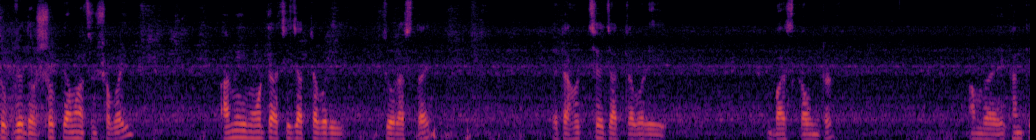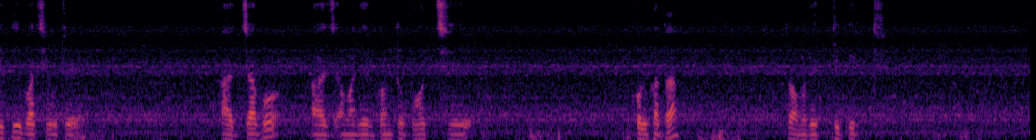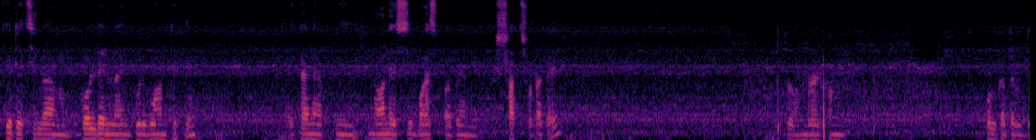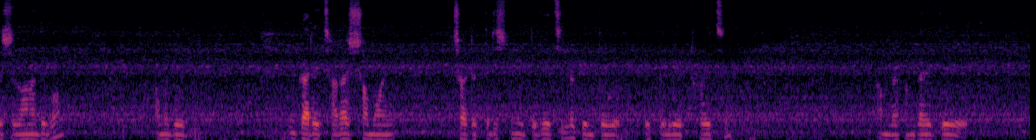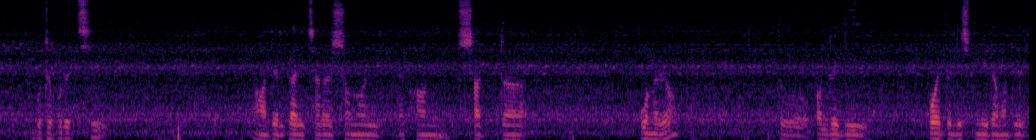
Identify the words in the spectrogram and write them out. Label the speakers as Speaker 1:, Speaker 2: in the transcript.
Speaker 1: সুপ্রিয় দর্শক, কেমন আছেন সবাই? আমি এই মুহূর্তে আছি যাত্রাবাড়ি চৌরাস্তায়। এটা হচ্ছে যাত্রাবাড়ি বাস কাউন্টার। আমরা এখান থেকেই বাসে উঠে আজ যাব। আজ আমাদের গন্তব্য হচ্ছে কলকাতা। তো আমাদের টিকিট কেটেছিলাম গোল্ডেন লাইন পরিবহন থেকে। এখানে আপনি নন এসি বাস পাবেন সাতশো টাকায়। তো আমরা এখন কলকাতার উদ্দেশ্যে রওনা দেব। আমাদের গাড়ি ছাড়ার সময় ছয়টা তিরিশ মিনিটে দিয়েছিল কিন্তু একটু লেট হয়েছে। আমরা এখন গাড়িতে উঠে পড়েছি। আমাদের গাড়ি ছাড়ার সময় এখন সাতটা পনেরো। তো অলরেডি পঁয়তাল্লিশ মিনিট আমাদের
